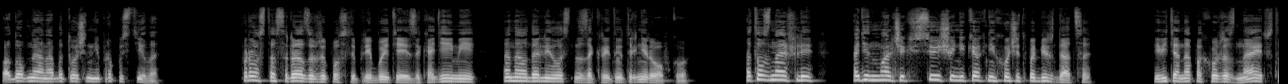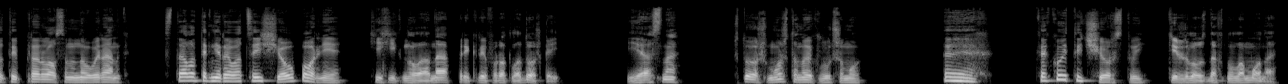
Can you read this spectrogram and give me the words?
Подобное она бы точно не пропустила. Просто сразу же после прибытия из академии она удалилась на закрытую тренировку. А то, знаешь ли, один мальчик все еще никак не хочет побеждаться. И ведь она, похоже, знает, что ты прорвался на новый ранг. Стала тренироваться еще упорнее», — хихикнула она, прикрыв рот ладошкой. «Ясно. Что ж, может, оно и к лучшему». «Эх, какой ты черствый», — тяжело вздохнула Мона.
